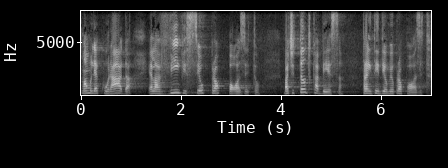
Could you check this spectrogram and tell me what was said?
Uma mulher curada, ela vive seu propósito. Bate tanto cabeça para entender o meu propósito.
